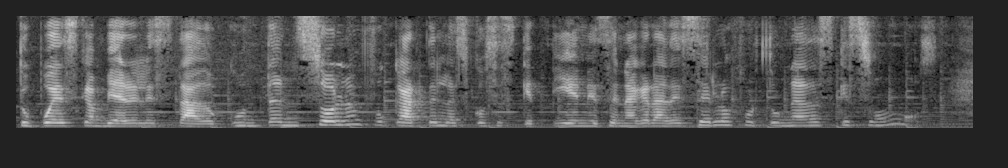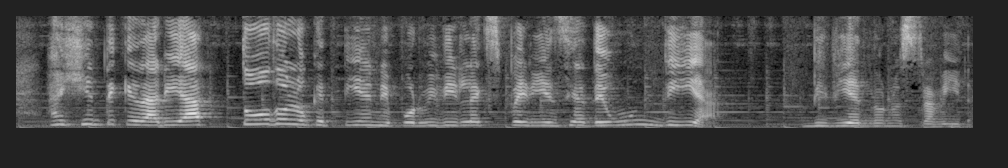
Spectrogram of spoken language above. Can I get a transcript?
Tú puedes cambiar el estado con tan solo enfocarte en las cosas que tienes, en agradecer lo afortunadas que somos. Hay gente que daría todo lo que tiene por vivir la experiencia de un día viviendo nuestra vida.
